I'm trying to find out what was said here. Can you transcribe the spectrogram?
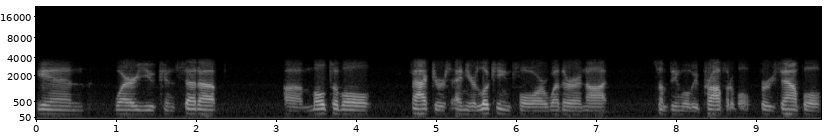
in where you can set up uh, multiple factors and you're looking for whether or not something will be profitable. For example,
